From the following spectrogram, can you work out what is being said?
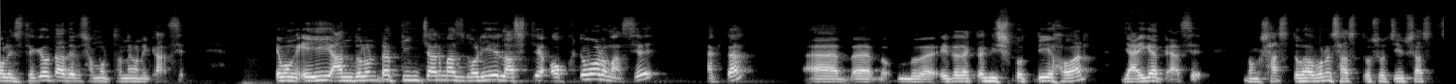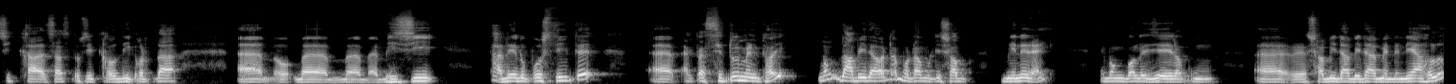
কলেজ থেকেও তাদের সমর্থনে অনেকে আছে। এবং এই আন্দোলনটা তিন চার মাস গড়িয়ে লাস্টে অক্টোবর মাসে একটা এটার একটা নিষ্পত্তি হওয়ার জায়গাতে আছে এবং স্বাস্থ্য ভবনে স্বাস্থ্য সচিব শিক্ষা, স্বাস্থ্য শিক্ষা অধিকর্তা ভিসি তাদের উপস্থিতিতে একটা সেটেলমেন্ট হয়। এবং দাবি দেওয়াটা মোটামুটি সব মেনে নেয় এবং বলে যে এরকম সবই দাবি দেওয়া মেনে নেওয়া হলো।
